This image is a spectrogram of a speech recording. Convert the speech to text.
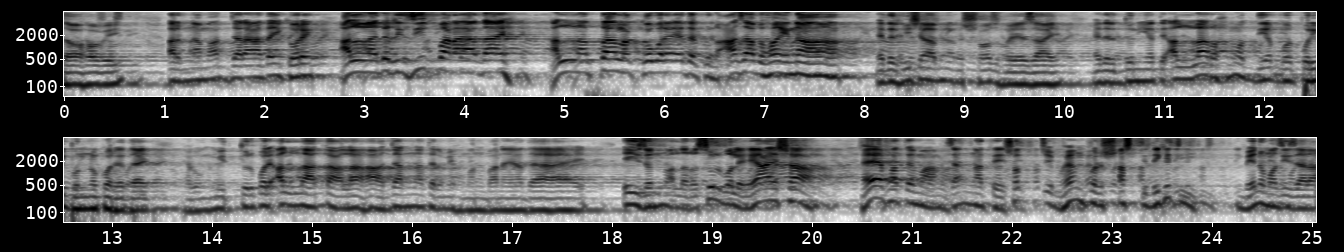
দেওয়া হবে। আর নামাজ যারা আদায় করে আল্লাহ এদের রিজিক বাড়ায় দেয় আল্লাহ কবরে এদের কোনো আজাব হয় না। এদের হিসাব সহজ হয়ে যায়। এদের দুনিয়াতে আল্লাহ রহমত দিয়ে পরিপূর্ণ করে দেয় এবং মৃত্যুর পরে আল্লাহ তাআলা জান্নাতের মেহমান বানায়া দেয়। এই জন্য আল্লাহ রসুল বলে, হে আয়েশা, হে ফাতেমা, আমি জান্নাতে সবচেয়ে ভয়ঙ্কর শাস্তি দেখেছি। বেনমাজি যারা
